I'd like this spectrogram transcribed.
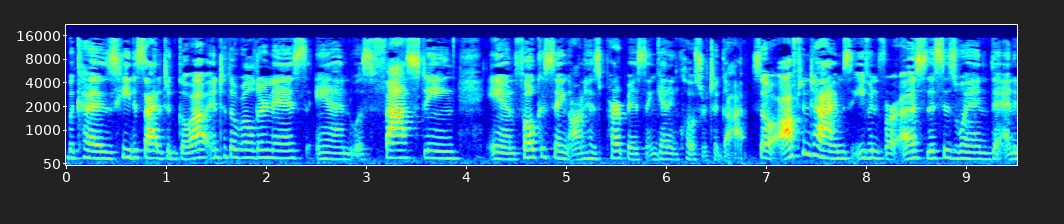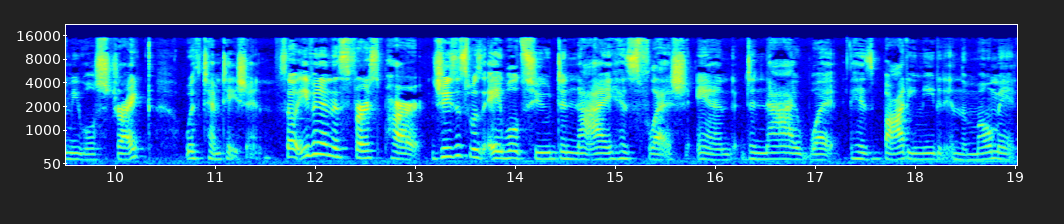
because he decided to go out into the wilderness and was fasting and focusing on his purpose and getting closer to God. So oftentimes, even for us, this is when the enemy will strike with temptation. So, even in this first part, Jesus was able to deny his flesh and deny what his body needed in the moment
